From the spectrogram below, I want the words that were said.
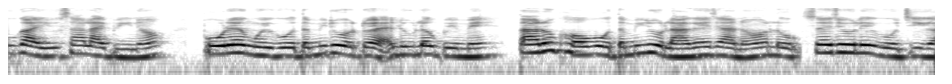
ဥကယူဆလိုက်ပြီးနော်ပိုတဲ့ငွေကိုသမီးတို့အတွက်အလူလုပ်ပေးမယ်တာတို့ခေါ်ဖို့သမီးတို့လာခဲ့ကြနော်လို့ဆွဲကြိုးလေးကိုကြည့်က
